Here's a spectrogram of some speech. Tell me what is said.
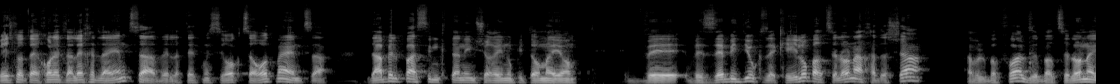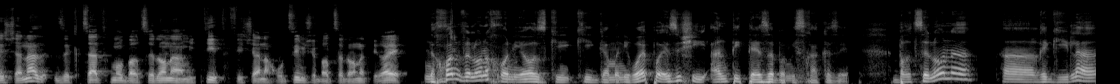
ויש לו את היכולת ללכת לאמצע ולתת מסירות קצרות מהאמצע, דאבל פאסים קטנים שראינו פתאום היום, ו- וזה בדיוק, זה כאילו ברצלונה החדשה, אבל בפועל זה ברצלונה ישנה, זה קצת כמו ברצלונה אמיתית, כפי שאנחנו רוצים שברצלונה תיראה. נכון ולא נכון, יעוז, כי, כי גם אני רואה פה איזושהי אנטיתזה במשחק הזה. ברצלונה הרגילה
